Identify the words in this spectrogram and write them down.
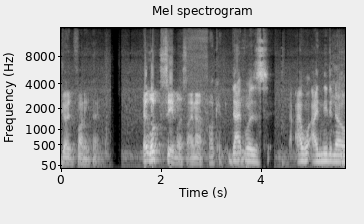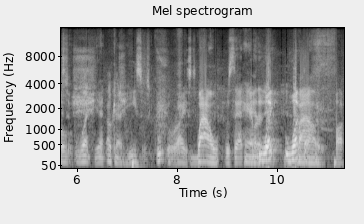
good funny thing. It looked seamless. I know. Fucking That was. I, w- I need to know piece of what. shit. Okay. Jesus Christ. Wow. Was that Hammer. What what Wow. The fuck?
